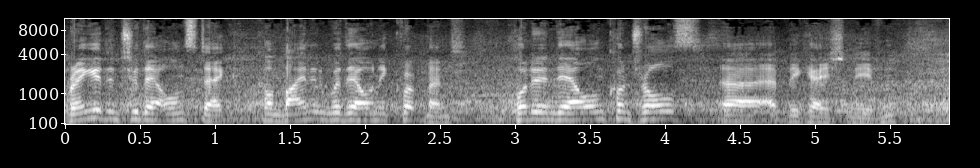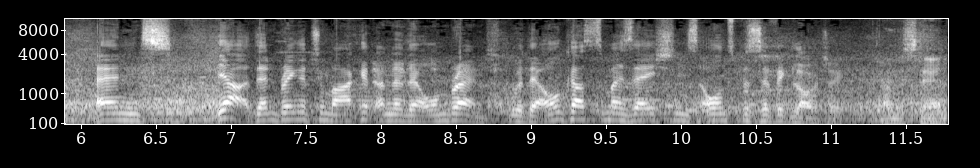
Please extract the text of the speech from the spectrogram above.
bring it into their own stack, combine it with their own equipment, put it in their own controls uh, application even, and yeah, then bring it to market under their own brand with their own customizations, own specific logic. Understand.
